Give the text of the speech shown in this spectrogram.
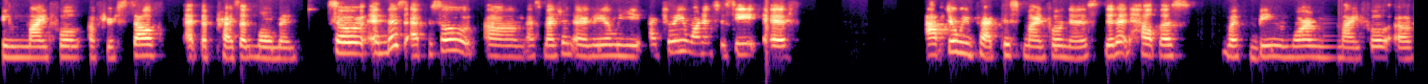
being mindful of yourself at the present moment. So, in this episode, um, as mentioned earlier, we actually wanted to see if after we practice mindfulness, did it help us with being more mindful of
